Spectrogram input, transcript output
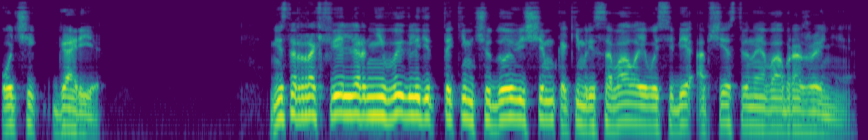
очи Гарри. Мистер Рокфеллер не выглядит таким чудовищем, каким рисовало его себе общественное воображение.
